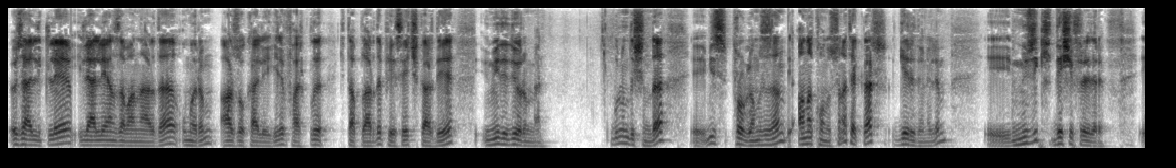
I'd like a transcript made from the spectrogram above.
Özellikle ilerleyen zamanlarda umarım Arzu Okay ile ilgili farklı kitaplarda piyasaya çıkar diye ümit ediyorum ben. Bunun dışında e, biz programımızın ana konusuna tekrar geri dönelim. E, müzik deşifreleri. E,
